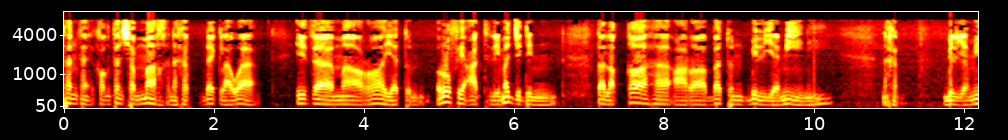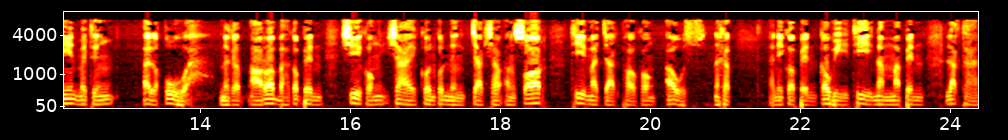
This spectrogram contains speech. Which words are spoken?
ท่านของท่านชัมมาคนะครับ ได้กล่าวว่าอิดะมารายตุนรูฟิอัตลิมัจดินตลักกาฮาอาราบตุนบิลยามีนีนะครับบิลยามีนหมายถึงอัลกูวะนะครับอาราบะก็เป็นชื่อของชายคนคนหนึ่งจากชาวอันซอรที่มาจากเผ่าของอัสนะครับ อันนี้ก็เป็นกวีที่นำมาเป็นหลักฐาน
